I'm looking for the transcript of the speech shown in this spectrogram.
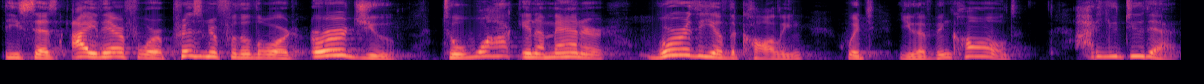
He says, I therefore, a prisoner for the Lord, urge you to walk in a manner worthy of the calling which you have been called. How do you do that?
